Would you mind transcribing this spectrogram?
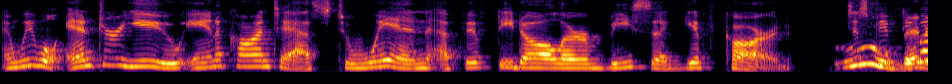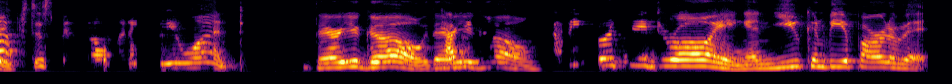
and we will enter you in a contest to win a $50 visa gift card just 50 baby. bucks to spend all the money you want. There you go. There you go. Birthday drawing, and you can be a part of it.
